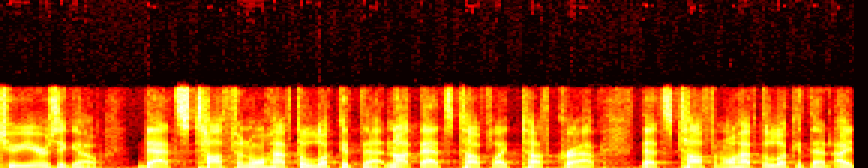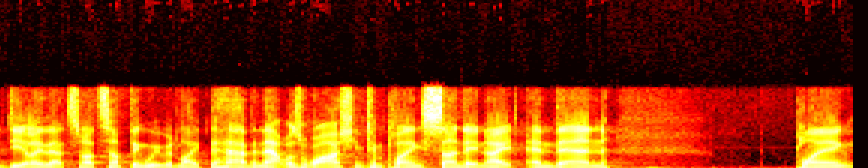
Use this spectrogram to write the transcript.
two years ago, that's tough and we'll have to look at that. Not that's tough like tough crap. That's tough and we'll have to look at that. Ideally, that's not something we would like to have. And that was Washington playing Sunday night and then playing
